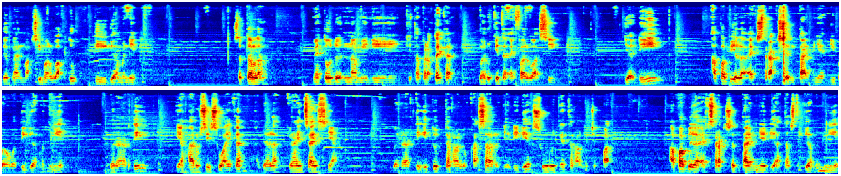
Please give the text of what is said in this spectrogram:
dengan maksimal waktu 3 menit setelah metode 6 ini kita praktekkan, baru kita evaluasi. Jadi, apabila extraction time-nya di bawah 3 menit, berarti yang harus disesuaikan adalah grind size-nya. Berarti itu terlalu kasar, jadi dia surutnya terlalu cepat. Apabila extraction time-nya di atas 3 menit,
